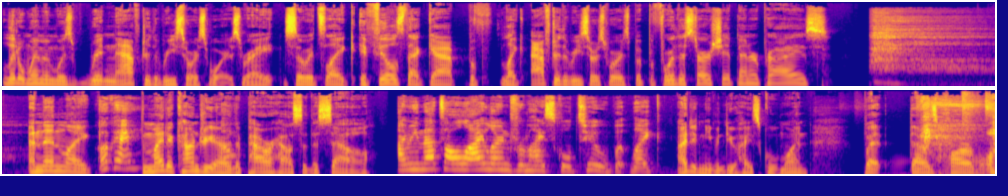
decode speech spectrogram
Little Women was written after the Resource Wars, right? So it's like it fills that gap bef- like after the Resource Wars but before the Starship Enterprise. And then like Okay. the mitochondria Oh. are the powerhouse of the cell. I mean, that's all I learned from high school too, but like, I didn't even do high school one, but that was horrible. all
